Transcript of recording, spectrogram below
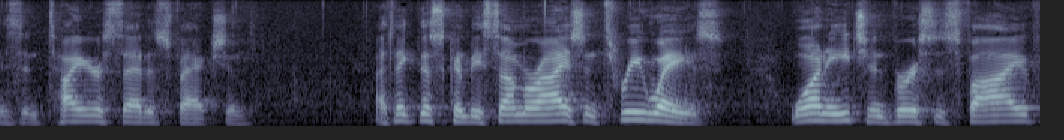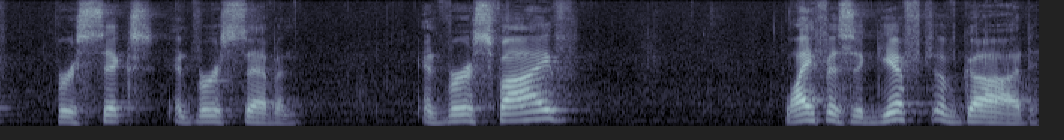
his entire satisfaction. I think this can be summarized in three ways one each in verses 5, verse 6, and verse 7. And verse 5 life is a gift of God.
